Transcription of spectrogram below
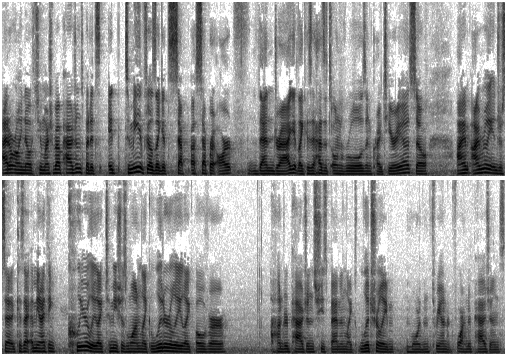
I don't really know too much about pageants, but it's it to me it feels like it's sep- a separate art f- than drag. It like 'cause it has its own rules and criteria. So I'm I'm really interested because I, I mean I think clearly like Tamisha's won like literally like over 100 pageants she's been in like literally more than 300 400 pageants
